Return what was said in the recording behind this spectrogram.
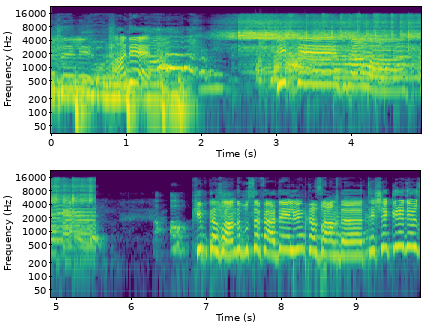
Güzelim. Hadi. Bitti. Bravo. Kim kazandı? Bu sefer de Elvin kazandı. Teşekkür ediyoruz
